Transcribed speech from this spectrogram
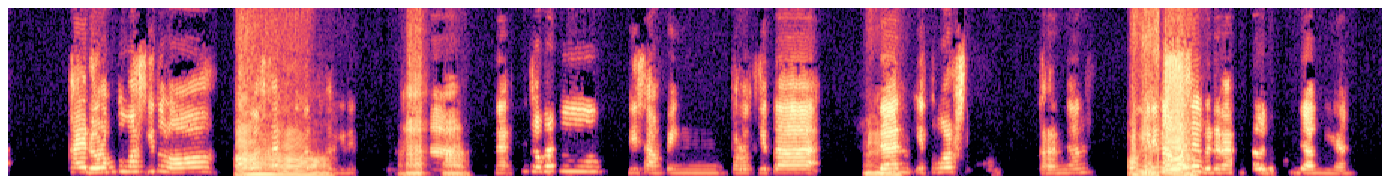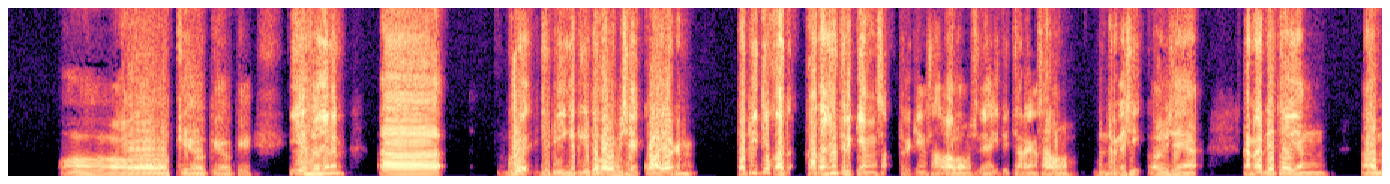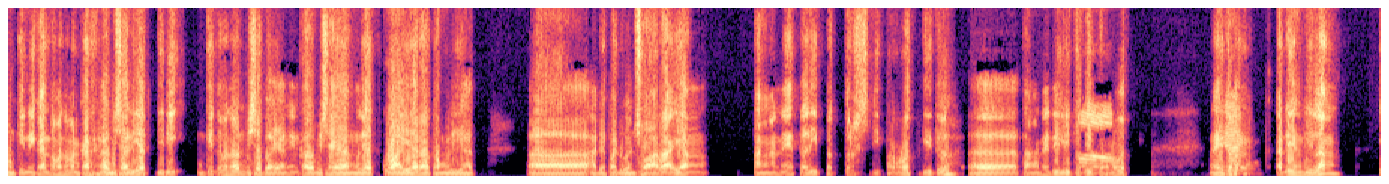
kayak dorong tuas gitu loh. Tuas kan oh putar-putar gini. ah, ah. Nah, kita coba tuh di samping perut kita Hmm. dan it works. Keren kan? oh Jadi gitu napasnya beneran lebih panjang ya. oh oke oke oke iya soalnya kan eh gue jadi inget gitu kalau misalnya choir kan tapi itu kat- katanya trik yang trik yang salah loh maksudnya itu cara yang salah loh bener gak sih kalau misalnya kan ada tuh yang eh, mungkin ini kan teman-teman karena nggak bisa lihat jadi mungkin teman-teman bisa bayangin kalau misalnya ngelihat choir atau ngelihat eh, ada paduan suara yang tangannya kelipet terus di perut gitu eh, tangannya dilipat di Oh. perut nah itu Ya, kan ada yang bilang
